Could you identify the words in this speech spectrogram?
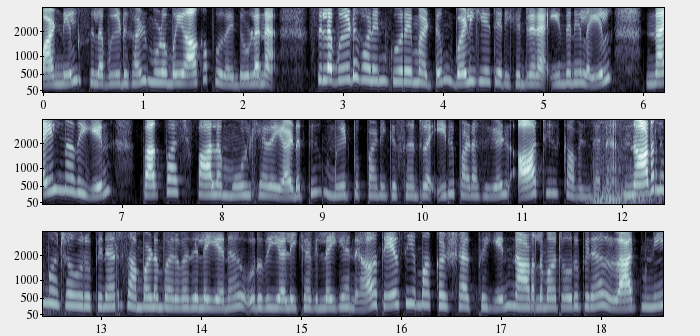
மண்ணில் சில வீடுகள் முழுமையாக புதைந்துள்ளன. சில வீடுகளின் கூரை மட்டும் வெளியே தெரிகின்றன. இந்த நிலையில் நைல் நதியின் பக்வாஜ் பாலம் மூழ்கியதை அடுத்து மீட்பு பணிக்கு சென்ற இரு படகுகள் ஆற்றில் கவிழ்ந்தன. நாடாளுமன்ற உறுப்பினர் சம்பளம் வருவதில்லை என உறுதியளிக்கவில்லை என தேசிய மக்கள் சக்தியின் நாடாளுமன்ற உறுப்பினர் லாக்மினி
